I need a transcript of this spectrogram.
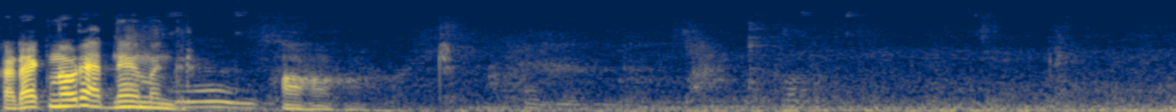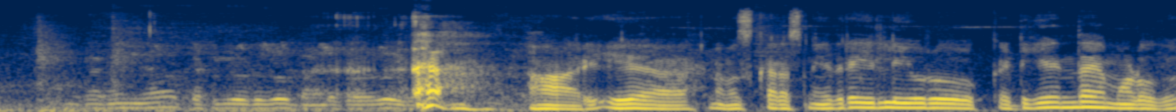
ಕಡ್ಯಾಕ್ನವ್ರಿ ಹದಿನೈದು ಮಂದಿ? ಹಾಂ ಹಾಂ ಹಾಂ. ರೀ ನಮಸ್ಕಾರ ಸ್ನೇಹಿತರೆ ಇಲ್ಲಿ ಇವರು ಕಟ್ಟಿಗೆಯಿಂದ ಮಾಡೋದು.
